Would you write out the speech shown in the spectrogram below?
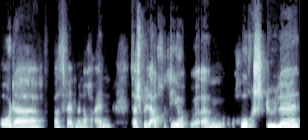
oder was fällt mir noch ein? Zum Beispiel auch die ähm, Hochstühle,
